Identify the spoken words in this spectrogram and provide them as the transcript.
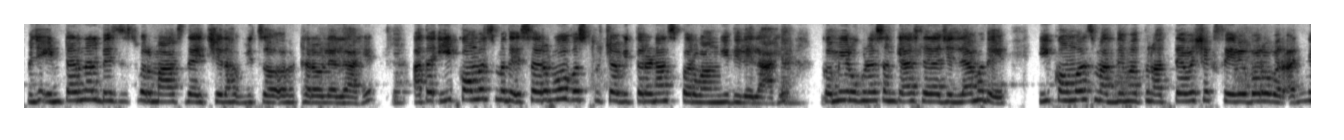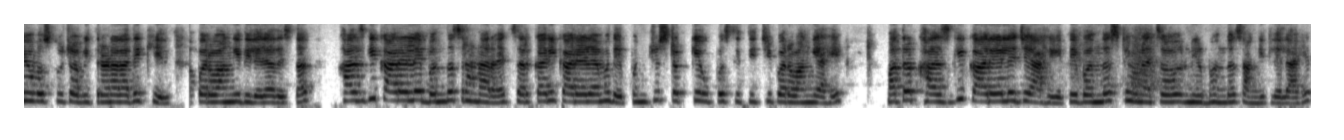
म्हणजे इंटरनल बेसिसवर मार्क्स द्यायचे दहावीचं ठरवलेलं आहे. आता ई कॉमर्समध्ये सर्व वस्तूच्या वितरणास परवानगी दिलेला आहे कमी रुग्णसंख्या असलेल्या जिल्ह्यामध्ये ई कॉमर्स माध्यमातून अत्यावश्यक सेवेबरोबर अन्य वस्तूच्या वितरणाला देखील परवानगी दिलेल्या दिसतात. खाजगी कार्यालय बंदच राहणार आहेत. सरकारी कार्यालयामध्ये पंचवीस टक्के उपस्थितीची परवानगी आहे. मात्र खाजगी कार्यालय जे आहे ते बंदच ठेवण्याचं निर्बंध सांगितलेलं आहेत.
